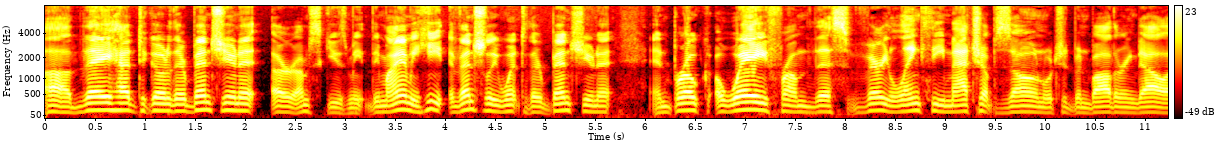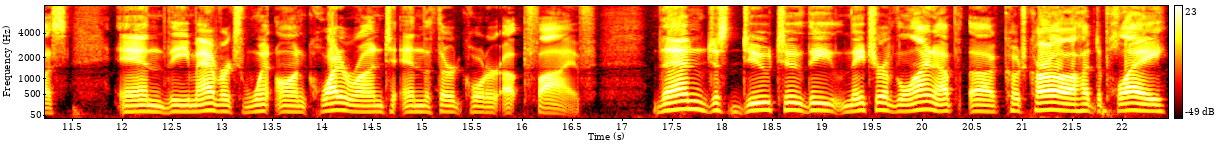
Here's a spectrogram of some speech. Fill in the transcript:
Uh, they had to go to their bench unit, or um, excuse me, the Miami Heat eventually went to their bench unit and broke away from this very lengthy matchup zone, which had been bothering Dallas. And the Mavericks went on quite a run to end the third quarter up five. Then, just due to the nature of the lineup, uh, Coach Carlisle had to play,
